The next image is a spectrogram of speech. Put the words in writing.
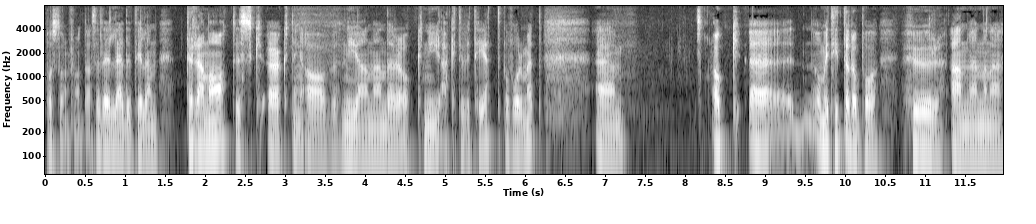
på Stormfront. Alltså det ledde till en dramatisk ökning av nya användare och ny aktivitet på forumet. Um, och uh, om vi tittar då på hur användarna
